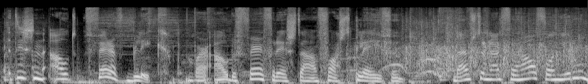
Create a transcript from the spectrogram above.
Het is een oud verfblik waar oude verfresten aan vastkleven. Luister naar het verhaal van Jeroen.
